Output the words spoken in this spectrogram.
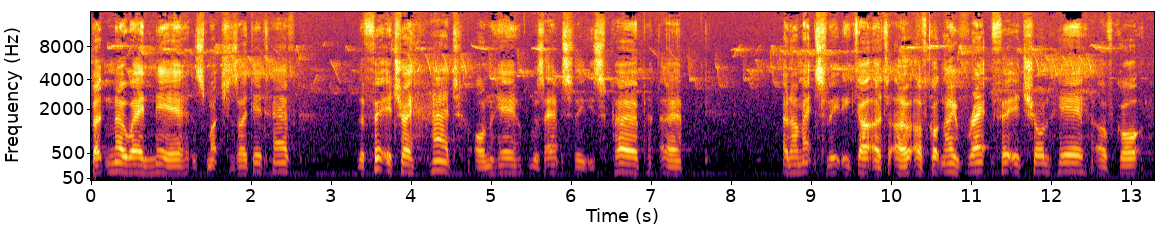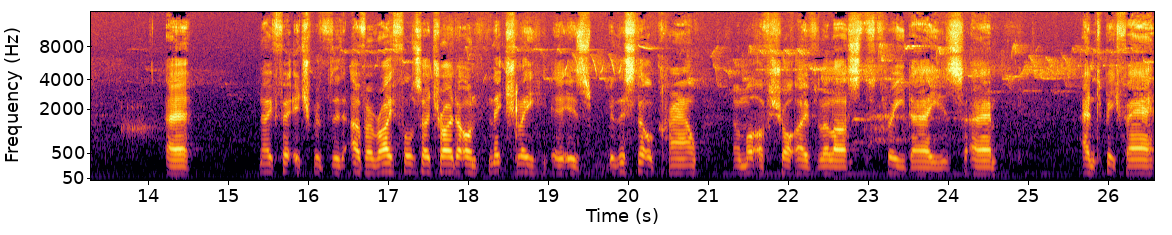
but nowhere near as much as I did have. The footage I had on here was absolutely superb. Uh, and I'm absolutely gutted. I've got no rat footage on here. I've got uh, no footage with the other rifles I tried it on. Literally, it is with this little crowd and what I've shot over the last three days um, and to be fair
